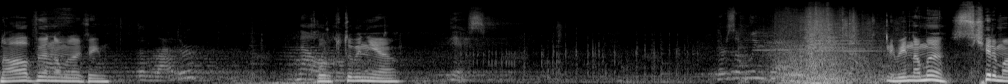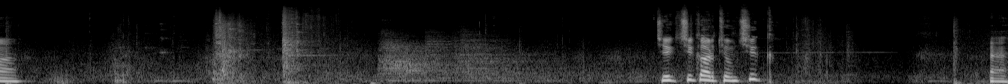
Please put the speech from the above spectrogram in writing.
Ne yapıyorsun amına koyayım? Korkuttu beni ya. Benim amı sikerim ha. Çık çık artıyorum çık. Heh.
